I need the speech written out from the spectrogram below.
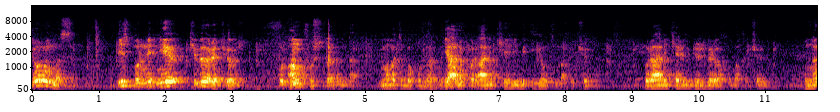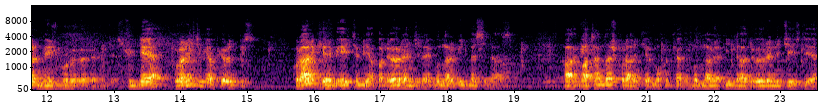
yorulmasın. Biz bunu ni- niye, kime öğretiyoruz? Kur'an kurslarında, İmam Hatip okullarında. Yani Kur'an-ı Kerim'i iyi okumak için, Kur'an-ı Kerim'i düzgün okumak için bunları mecbur öğreneceğiz. Çünkü niye? Kur'an eğitimi yapıyoruz biz. Kur'an-ı Kerim eğitimi yapan öğrencilerin bunları bilmesi lazım. Ha, vatandaş Kur'an-ı Kerim okurken de bunları illa da öğreneceğiz diye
